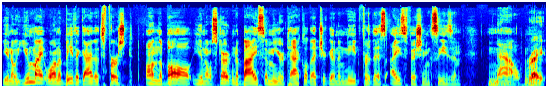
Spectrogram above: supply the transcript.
you know, you might want to be the guy that's first on the ball, you know, starting to buy some of your tackle that you're going to need for this ice fishing season now. right.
